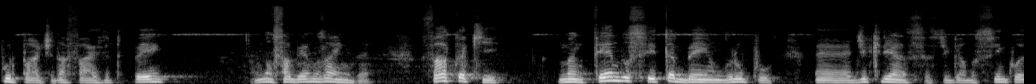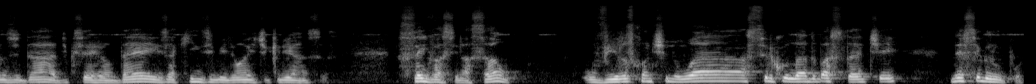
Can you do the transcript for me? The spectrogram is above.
por parte da Pfizer também, não sabemos ainda. Fato é que, mantendo-se também um grupo é, de crianças, digamos 5 anos de idade, que sejam 10 a 15 milhões de crianças, sem vacinação, o vírus continua circulando bastante nesse grupo.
